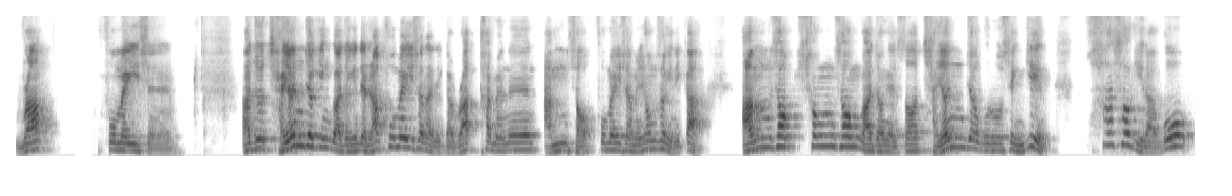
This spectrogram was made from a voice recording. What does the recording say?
rock formation. 아주 자연적인 과정인데 rock formation 하니까 rock 하면은 암석, formation 하면 형성이니까 암석 형성 과정에서 자연적으로 생긴 화석이라고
